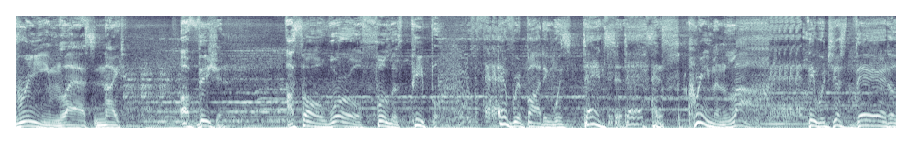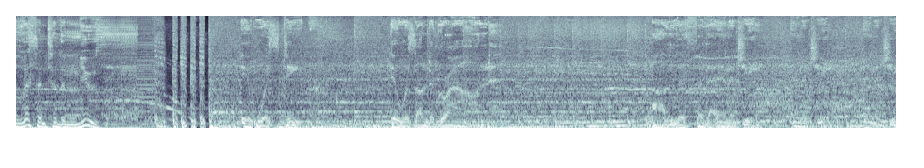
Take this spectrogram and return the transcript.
dream last night. A vision. I saw a world full of people. Everybody was dancing and screaming loud. They were just there to listen to the music. It was deep. It was underground. I live for that energy. Energy. Energy.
